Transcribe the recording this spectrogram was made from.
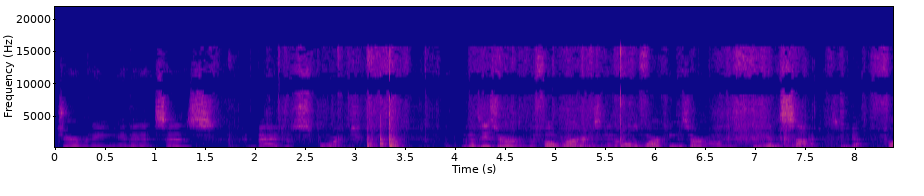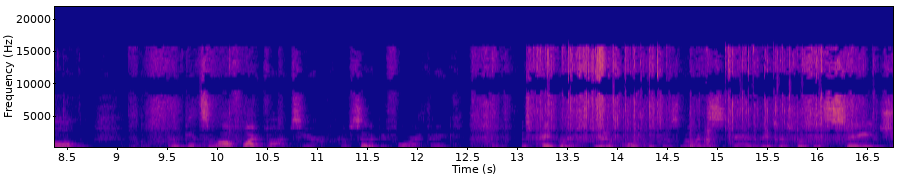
Germany, and then it says badge of sport. Because these are the foam runners, and all the markings are on the inside. So we got foam getting some off-white vibes here. I've said it before, I think. This paper looks beautiful, which is nice. And these are supposed to be sage,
